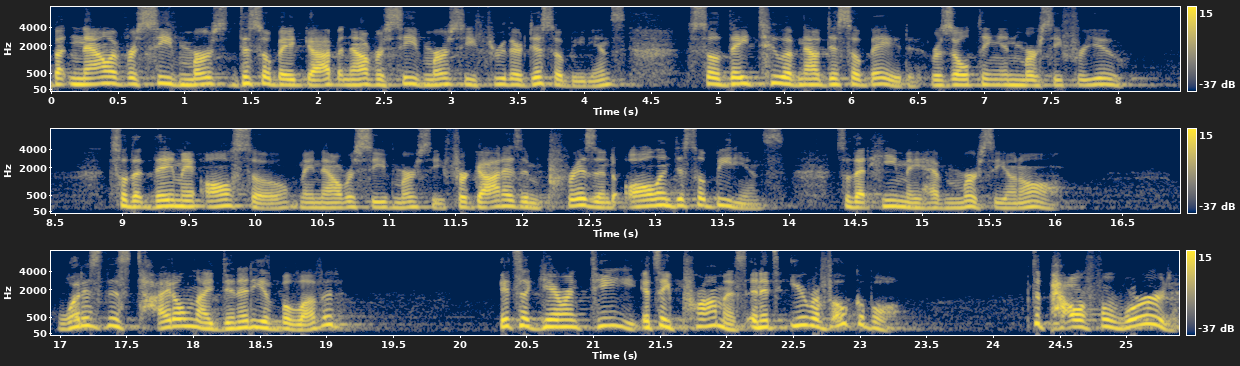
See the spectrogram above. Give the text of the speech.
but now have received mercy, disobeyed God, but now have received mercy through their disobedience, so they too have now disobeyed, resulting in mercy for you, so that they may also may now receive mercy. For God has imprisoned all in disobedience, so that he may have mercy on all. What is this title and identity of beloved? It's a guarantee, it's a promise, and it's irrevocable. It's a powerful word.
